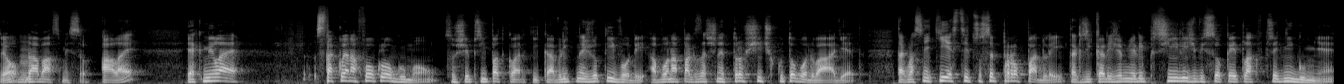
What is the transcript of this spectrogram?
Jo, hmm. dává smysl. Ale jakmile s takhle nafouklou gumou, což je případ kvartíka, vlítneš do té vody a ona pak začne trošičku to odvádět, tak vlastně ti jezdci, co se propadli, tak říkali, že měli příliš vysoký tlak v přední gumě,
